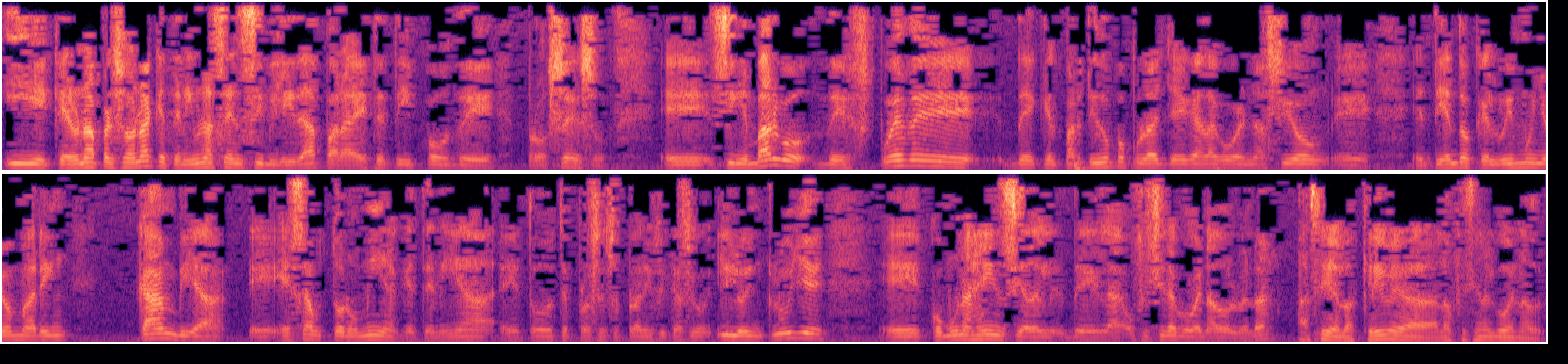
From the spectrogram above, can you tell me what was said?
Y que era una persona que tenía una sensibilidad para este tipo de procesos. Eh, sin embargo, después de, que el Partido Popular llega a la gobernación, eh, entiendo que Luis Muñoz Marín cambia eh, esa autonomía que tenía eh, todo este proceso de planificación y lo incluye eh, como una agencia de, la oficina del gobernador, ¿verdad? Así es, lo escribe a la oficina del gobernador.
